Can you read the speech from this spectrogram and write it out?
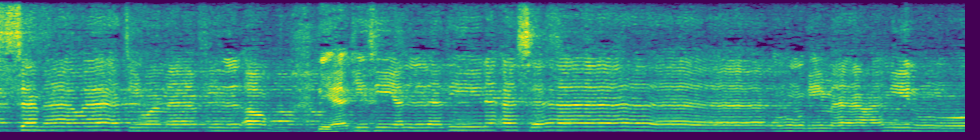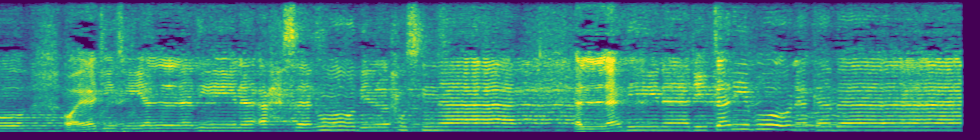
السماوات وما في الأرض ليجزي الذين أساءوا بما عملوا ويجزي الذين أحسنوا بالحسنى الذين يجتنبون كبائر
